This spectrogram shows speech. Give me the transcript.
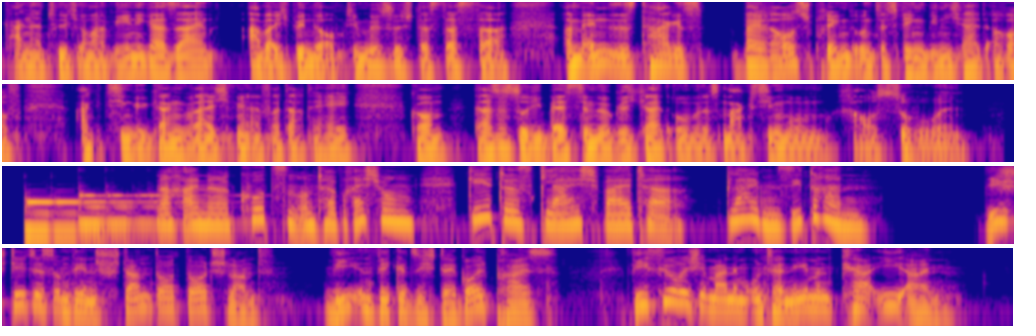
Kann natürlich auch mal weniger sein, aber ich bin da optimistisch, dass das da am Ende des Tages bei rausspringt und deswegen bin ich halt auch auf Aktien gegangen, weil ich mir einfach dachte, hey, komm, das ist so die beste Möglichkeit, um das Maximum rauszuholen. Nach einer kurzen Unterbrechung geht es gleich weiter. Bleiben Sie dran. Wie steht es um den Standort Deutschland? Wie entwickelt sich der Goldpreis? Wie führe ich in meinem Unternehmen KI ein?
